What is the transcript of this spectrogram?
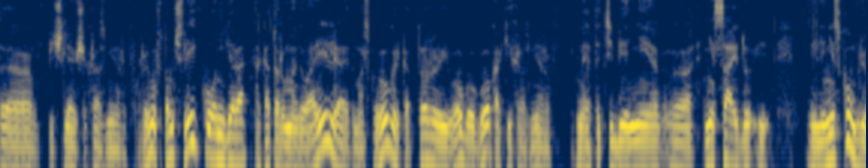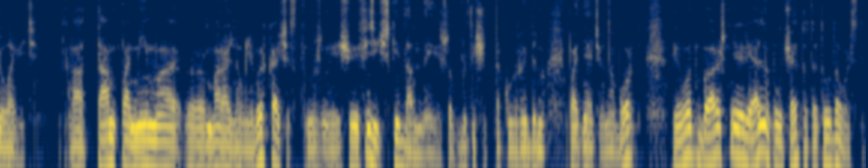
э, впечатляющих размеров рыбу, в том числе и конгера, о котором мы говорили, а это морской угорь, который, ого-го, каких размеров. Это тебе не, э, не сайду и, или не скумбрию ловить. А там помимо э, морально-углевых качеств нужны еще и физические данные, чтобы вытащить такую рыбину, поднять ее на борт. И вот барышни реально получают от этого удовольствие.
